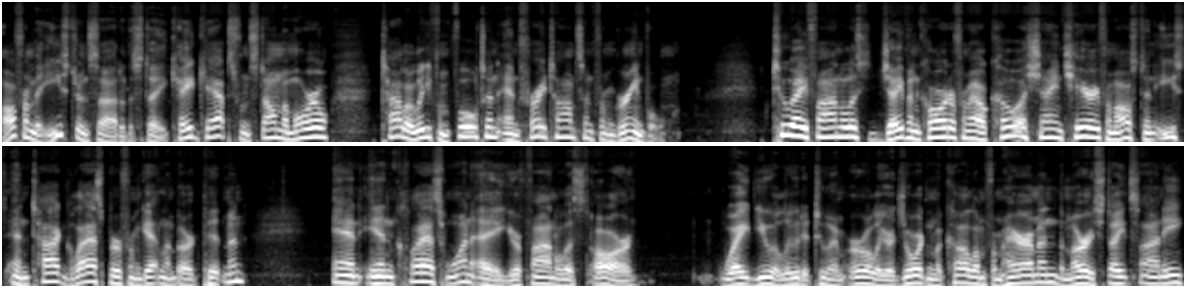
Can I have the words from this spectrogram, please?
all from the eastern side of the state. Cade Caps from Stone Memorial, Tyler Lee from Fulton, and Trey Thompson from Greeneville. 2A finalists Javen Carter from Alcoa, Shane Cherry from Austin East, and Ty Glasper from Gatlinburg Pittman. And in Class 1A, your finalists are Wade, you alluded to him earlier Jordan McCullum from Harriman, the Murray State signee,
